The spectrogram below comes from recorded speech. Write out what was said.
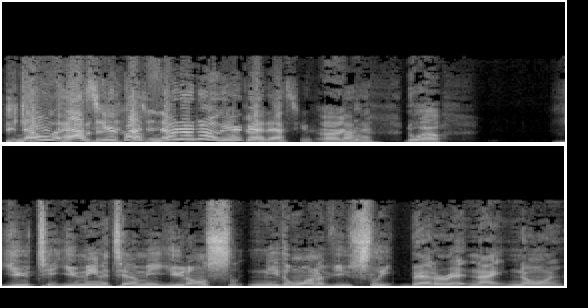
He No, keep flipping ask it. your He kept question. No, no, no, you're Okay. good. Ask your- All right, go go- ahead. Well, you t- you mean to tell me you don't sleep, neither one of you sleep better at night knowing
